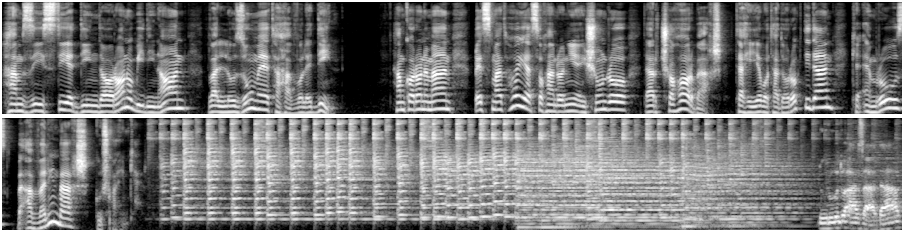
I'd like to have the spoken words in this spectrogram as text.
همزیستی دینداران و بیدینان و لزوم تحول دین. همکاران من قسمت از سخنرانی ایشون رو در چهار بخش تهیه و تدارک دیدن که امروز به اولین بخش گوش خواهیم کرد. درود و عرض ادب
